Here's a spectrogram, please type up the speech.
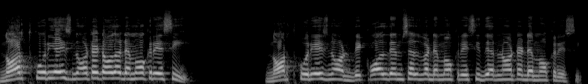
North Korea is not at all a democracy. North Korea is not. They call themselves a democracy. They are not a democracy.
